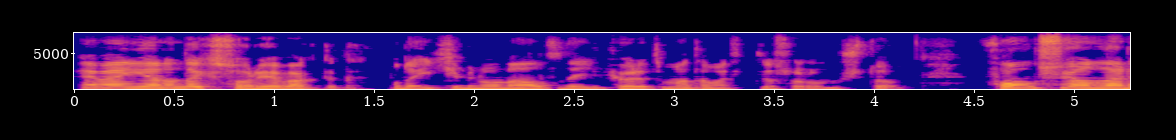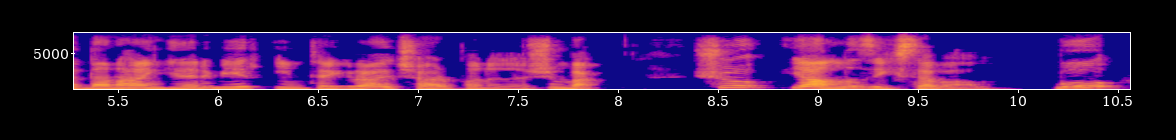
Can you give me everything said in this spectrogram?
Hemen yanındaki soruya baktık. Bu da 2016'da ilk öğretim matematikte sorulmuştu. Fonksiyonlardan hangileri bir integral çarpanıdır? Şimdi bak şu yalnız x'e bağlı. Bu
